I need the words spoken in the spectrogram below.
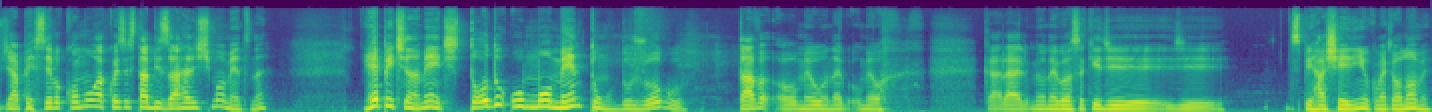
já perceba como a coisa está bizarra neste momento, né? Repetidamente, todo o momentum do jogo tava. O meu. O meu. Caralho, meu negócio aqui de. de. de espirrar cheirinho, como é que é o nome?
